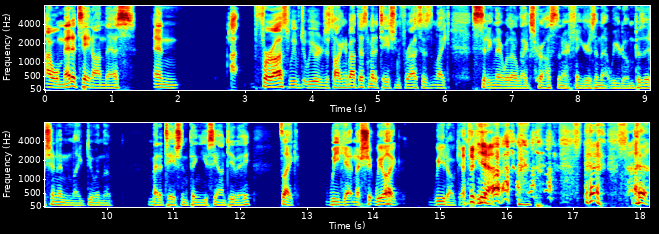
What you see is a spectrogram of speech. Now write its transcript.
I will meditate on this and for us we've we were just talking about this meditation for us isn't like sitting there with our legs crossed and our fingers in that weird open position and like doing the meditation thing you see on TV. It's like we get in the shit we like we don't get the shower. Yeah.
